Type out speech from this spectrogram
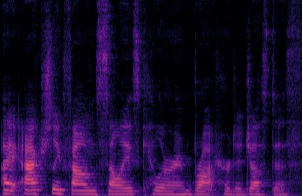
I actually found Sully's killer and brought her to justice.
